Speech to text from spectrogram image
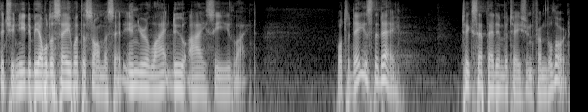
that you need to be able to say what the psalmist said In your light do I see light? Well, today is the day to accept that invitation from the Lord.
